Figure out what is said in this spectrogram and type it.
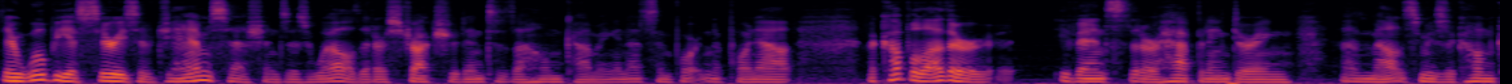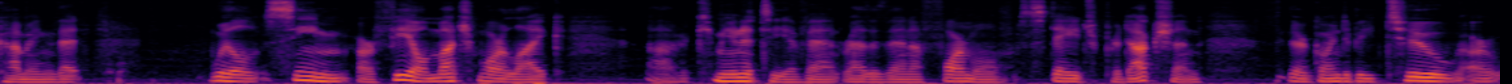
there will be a series of jam sessions as well that are structured into the homecoming, and that's important to point out. A couple other events that are happening during uh, Mountains Music Homecoming that will seem or feel much more like a community event rather than a formal stage production. There are going to be two, or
